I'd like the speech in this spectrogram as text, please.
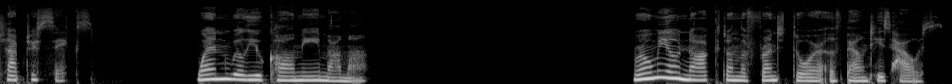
Chapter 6 When Will You Call Me Mama? Romeo knocked on the front door of Bounty's house.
